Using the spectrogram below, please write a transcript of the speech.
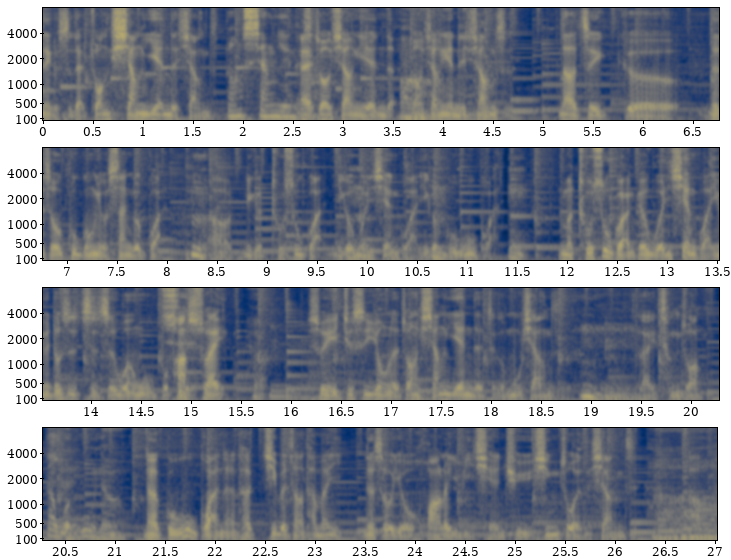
那个时代装香烟的箱子。装香烟的，哎，装香烟的，哦装香烟的箱子。那这个那时候故宫有三个馆，嗯。哦，一个图书馆，一个文献馆，一个古物馆。嗯，那么图书馆跟文献馆，因为都是纸质文物，不怕摔，嗯，所以就是用了装香烟的这个木箱子嗯，来盛装。那文物呢？那古物馆呢，它基本上他们那时候有花了一笔钱去新做的箱子。哦，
